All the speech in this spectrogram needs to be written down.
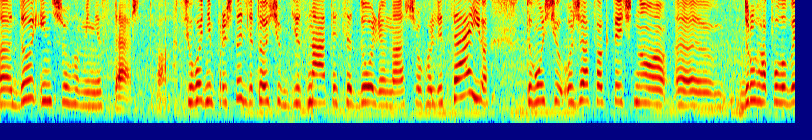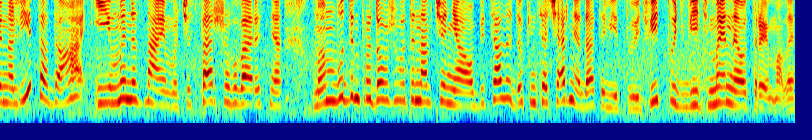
е, до іншого міністерства. Сьогодні прийшли для того, щоб дізнатися долю нашого ліцею, тому що вже фактично е, друга половина літа, да, і ми не знаємо, чи з 1 вересня ми будемо продовжувати навчання. Обіцяли до кінця червня дати відповідь. Відповідь ми не отримали.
